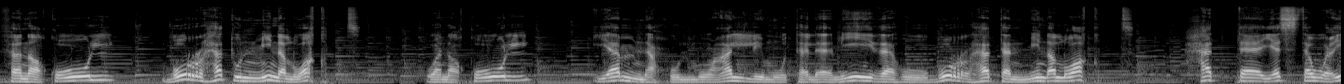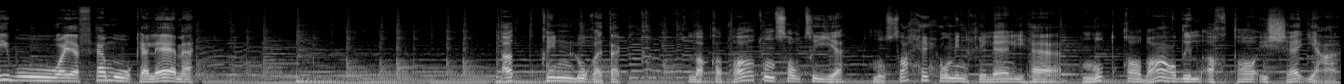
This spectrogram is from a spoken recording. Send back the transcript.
فنقول برهة من الوقت. ونقول يمنح المعلم تلاميذه برهة من الوقت حتى يستوعبوا ويفهموا كلامه. أتقن لغتك. لقطات صوتية. نصحح من خلالها نطق بعض الأخطاء الشائعة.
